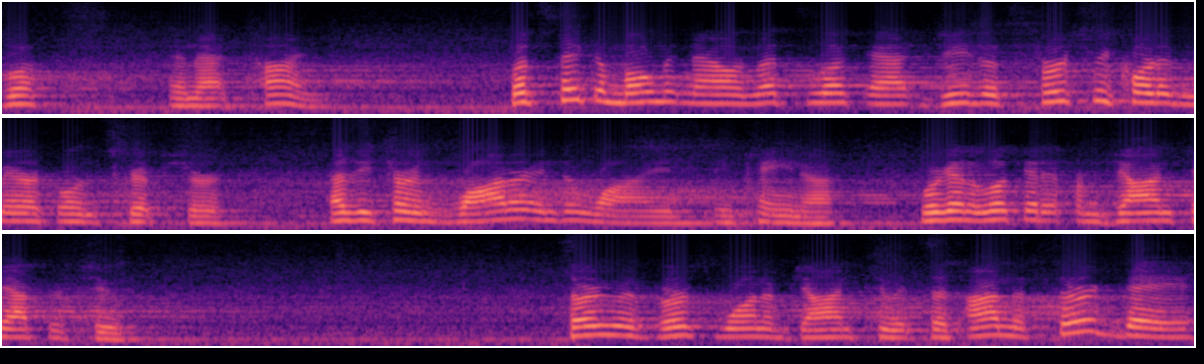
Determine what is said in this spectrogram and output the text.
books in that time. Let's take a moment now and let's look at Jesus' first recorded miracle in Scripture as he turns water into wine in Cana. We're going to look at it from John chapter 2. Starting with verse 1 of John 2, it says, On the third day,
